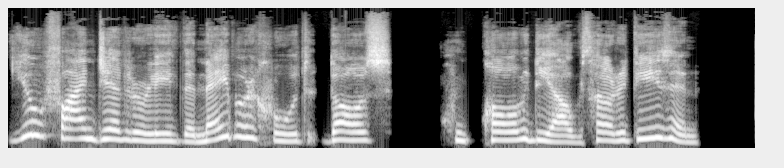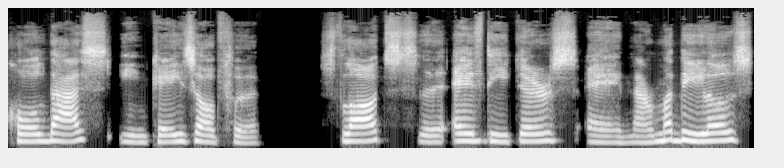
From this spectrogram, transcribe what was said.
You find generally the neighborhood those who call the authorities and called us in case of uh, sloths, uh, eaters, and armadillos,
